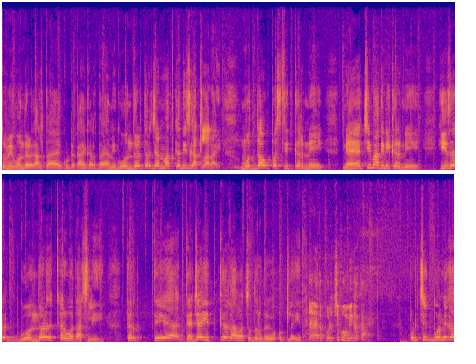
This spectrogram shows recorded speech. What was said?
तुम्ही गोंधळ घालताय कुठं काय करताय? आम्ही गोंधळ तर जन्मात कधीच घातला नाही. मुद्दा उपस्थित करणे न्यायाची मागणी करणे ही जर गोंधळ ठरवत असली तर ते त्याच्या इतकं गावाचं दुर्दैव कुठलंही नाही. नाही नाही तर पुढची भूमिका काय पुढची भूमिका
